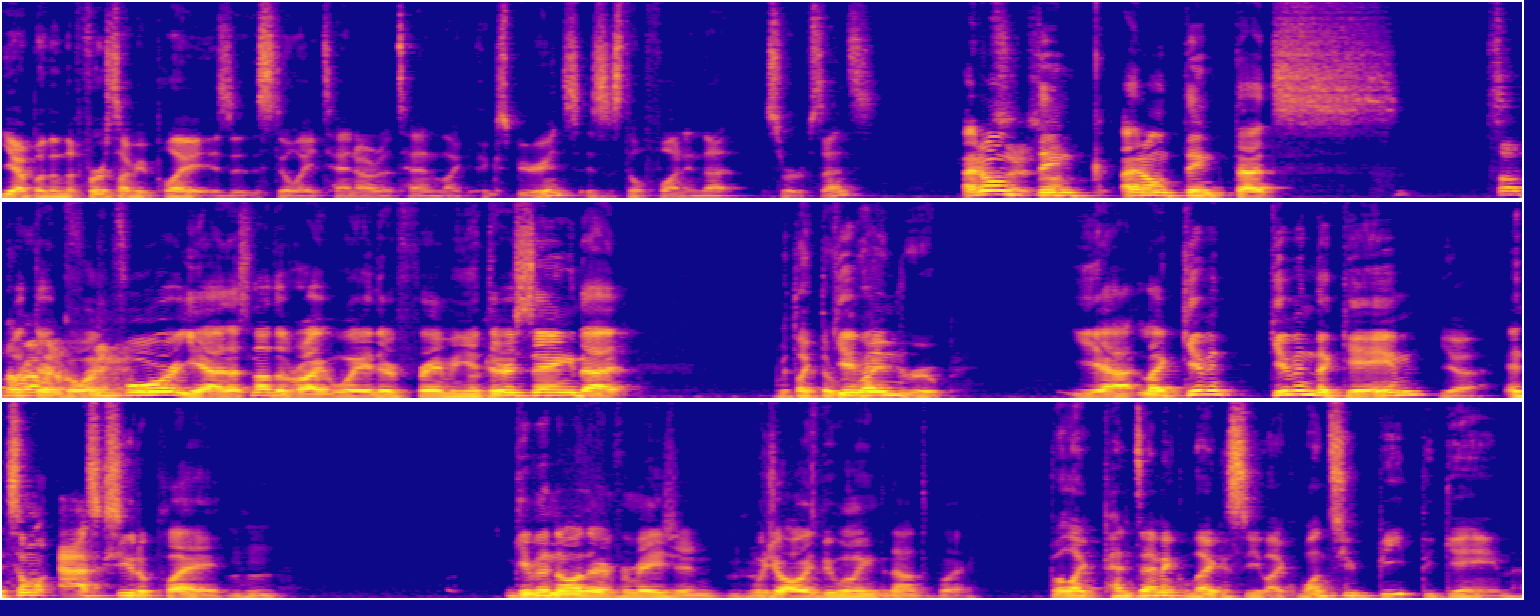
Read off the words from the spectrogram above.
Yeah, but then the first time you play, is it still a 10 out of 10 like experience? Is it still fun in that sort of sense? I don't so. think I don't think that's the what right they're going frame it. for. Yeah, that's not the right way they're framing it. Okay. They're saying that With like the Given- right group. yeah, like given given the game, Yeah. and someone asks you to play, Mm-hmm. Given no other information, would you always be willing to not to play? But like Pandemic Legacy, like once you beat the game,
